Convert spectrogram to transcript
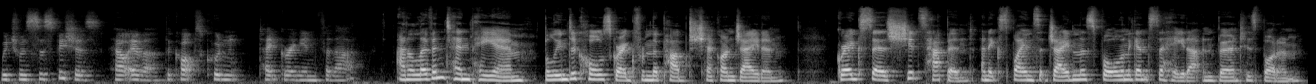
which was suspicious. However, the cops couldn't take Greg in for that. At 11:10 p.m., Belinda calls Greg from the pub to check on Jaden. Greg says shit's happened and explains that Jaden has fallen against the heater and burnt his bottom.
